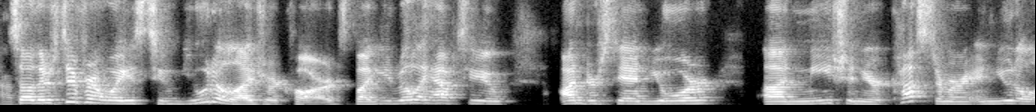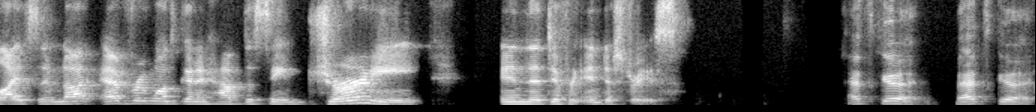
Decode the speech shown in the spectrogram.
Absolutely. So there's different ways to utilize your cards, but you really have to understand your a niche in your customer and utilize them. Not everyone's going to have the same journey in the different industries. That's good. That's good.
